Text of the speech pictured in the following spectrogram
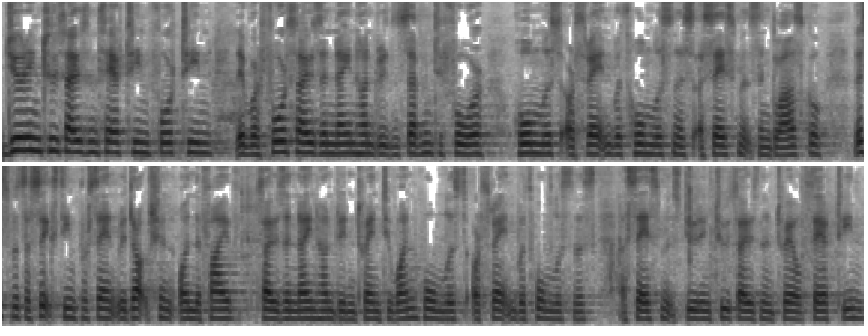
During 2013-14, there were 4,974 homeless or threatened with homelessness assessments in Glasgow. This was a 16% reduction on the 5,921 homeless or threatened with homelessness assessments during 2012-13.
